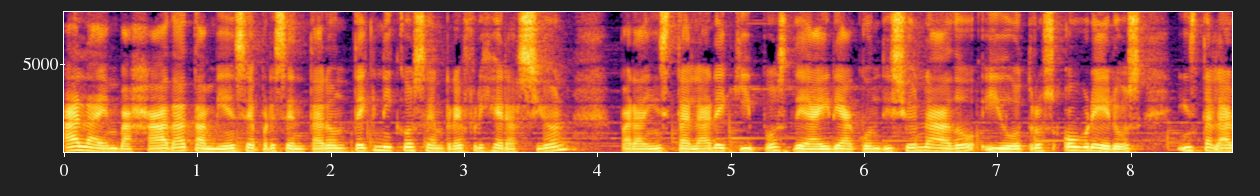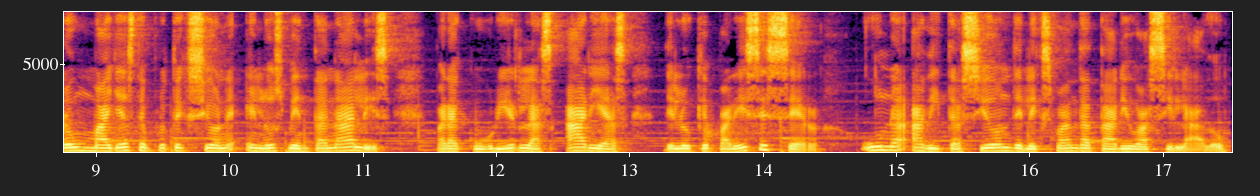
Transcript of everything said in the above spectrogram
A la embajada también se presentaron técnicos en refrigeración para instalar equipos de aire acondicionado y otros obreros instalaron mallas de protección en los ventanales para cubrir las áreas de lo que parece ser una habitación del exmandatario asilado.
